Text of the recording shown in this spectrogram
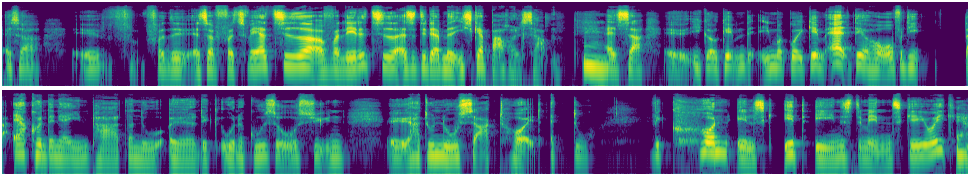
altså øh, for, det, altså for svære tider og for lette tider, altså det der med, I skal bare holde sammen. Mm. Altså, øh, I, går igennem, I må gå igennem alt det hårde, fordi der er kun den her ene partner nu, øh, det, under Guds åsyn, øh, har du nu sagt højt, at du vil kun elske et eneste menneske, jo ikke? Ja.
